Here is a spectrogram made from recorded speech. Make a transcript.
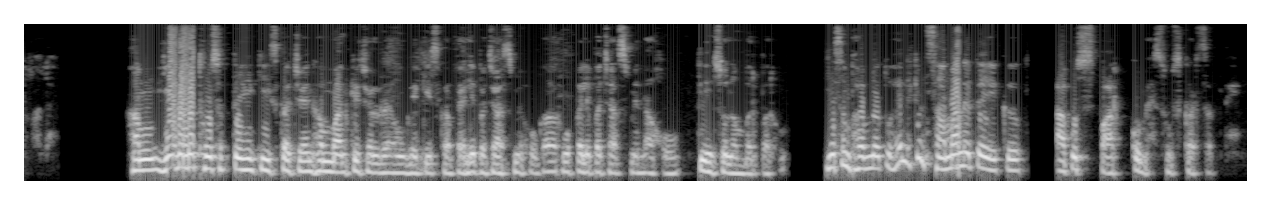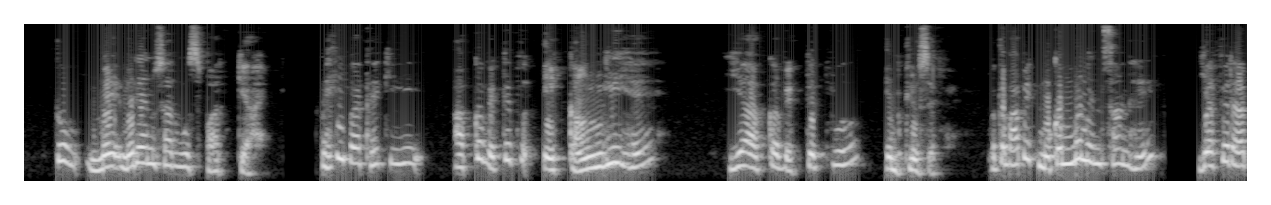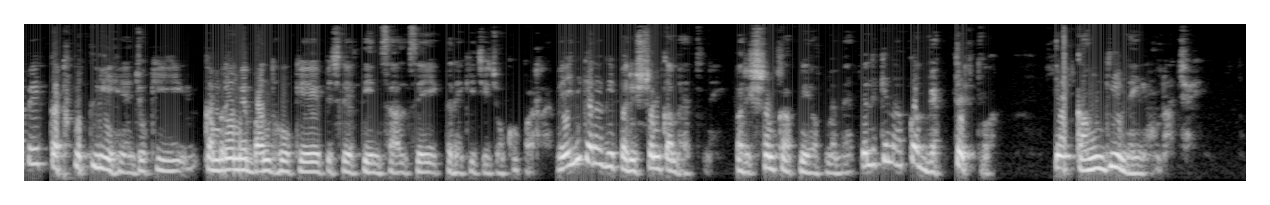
हम ये गलत हो सकते हैं कि इसका चयन हम मान के चल रहे होंगे कि इसका पहले पचास में होगा और वो पहले पचास में ना हो, तीन सौ नंबर पर हो। ये संभावना तो है, लेकिन सामान्यतः एक आप उस स्पार्क को महसूस कर सकते हैं। तो मेरे अनुसार वो स्पार्क क्या है? पहली बात है कि आपका व्यक्तित्व एकांगी है या आपका व्यक्तित्व इंक्लूसिव है? मतलब आप एक मुकम्मल इंसान हैं या फिर आप एक कठपुतली हैं जो कि कमरे में बंद होके पिछले तीन साल से एक तरह की चीज़ों को पढ़ रहा है। मैं ये नहीं कह रहा कि परिश्रम का महत्व नहीं, परिश्रम का अपने आप में महत्व लेकिन आपका व्यक्तित्व एकांगी नहीं होना चाहिए।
